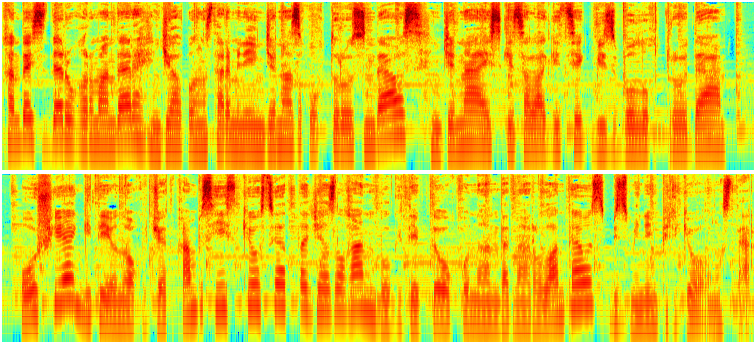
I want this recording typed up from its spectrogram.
Кандайсыздар угармандар? Жалпыңыздар менен жан азык уктуруусундабыз. Жана эске сала кетсек биз бул уктурууда ошуя китебин окуп жатканбыз. Эски осуятта жазылган бул китепти окууну андан ары улантабыз. Биз менен бирге болуңуздар.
